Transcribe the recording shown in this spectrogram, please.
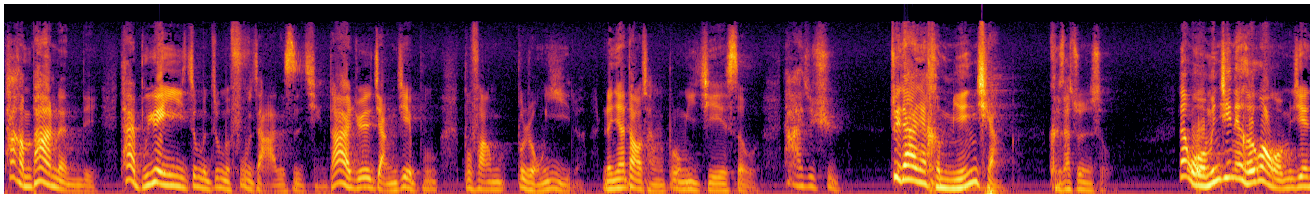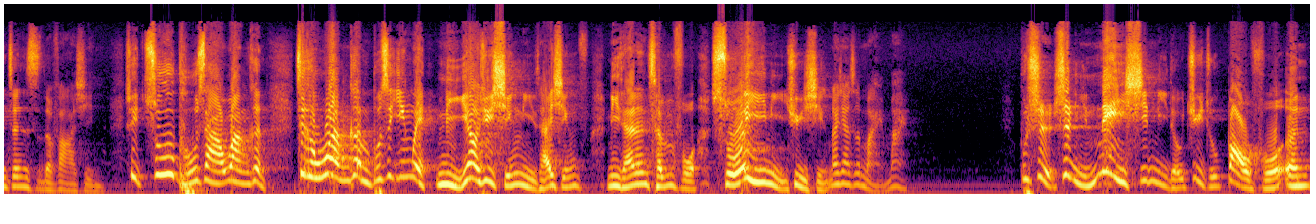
他很怕冷的，他也不愿意这么这么复杂的事情，他还觉得讲戒不不方不容易了，人家到场不容易接受，他还是去，对他来讲很勉强，可是他遵守。那我们今天，何况我们今天真实的发心，所以诸菩萨万恨，这个万恨不是因为你要去行，你才行，你才能成佛，所以你去行，那像是买卖，不是，是你内心里头具足报佛恩、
